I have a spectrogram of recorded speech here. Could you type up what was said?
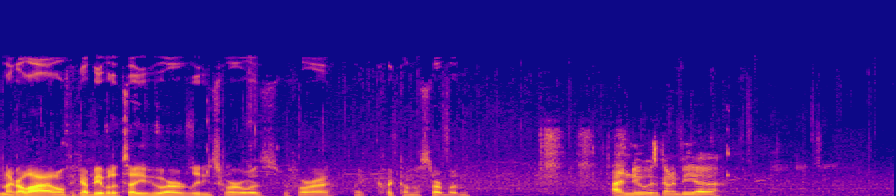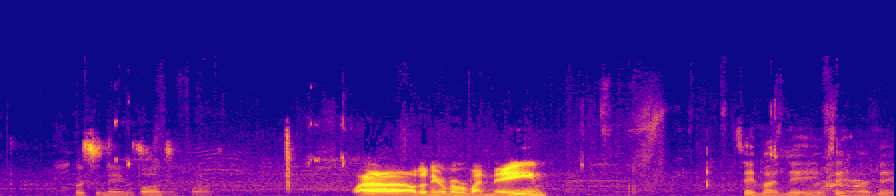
I'm not gonna lie, I don't think I'd be able to tell you who our leading scorer was before I like clicked on the start button. I knew it was gonna be a. What's his name? Bugs. Wow, doesn't even remember my name? Say my name, say my name.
